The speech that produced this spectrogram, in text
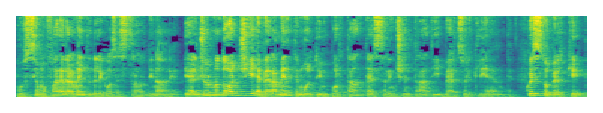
possiamo fare veramente delle cose straordinarie e al giorno d'oggi è veramente molto importante essere incentrati verso il cliente. Questo perché?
